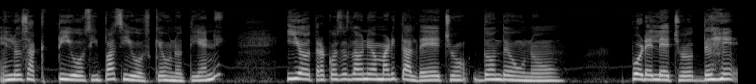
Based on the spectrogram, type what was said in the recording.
en los activos y pasivos que uno tiene. Y otra cosa es la unión marital, de hecho, donde uno, por el hecho de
